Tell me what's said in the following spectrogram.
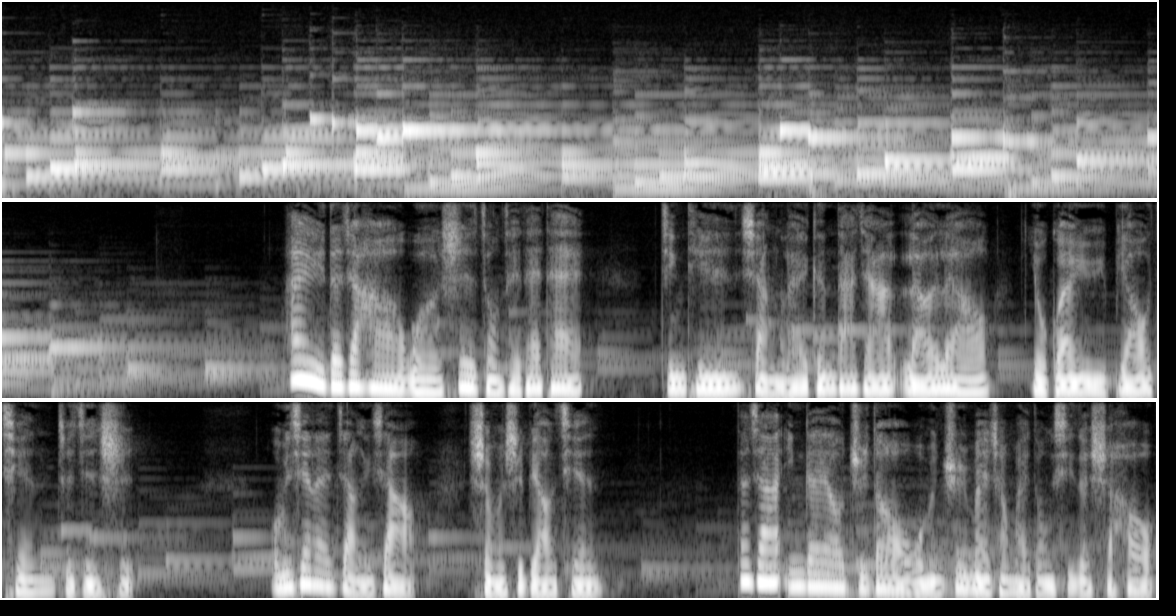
嗨，大家好，我是总裁太太。今天想来跟大家聊一聊有关于标签这件事。我们先来讲一下什么是标签。大家应该要知道，我们去卖场买东西的时候，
